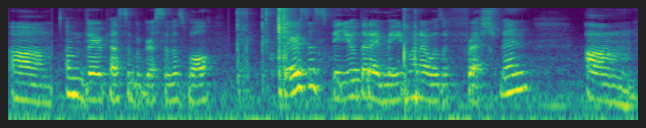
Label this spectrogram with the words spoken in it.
Um, I'm very passive aggressive as well. There's this video that I made when I was a freshman. Um,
